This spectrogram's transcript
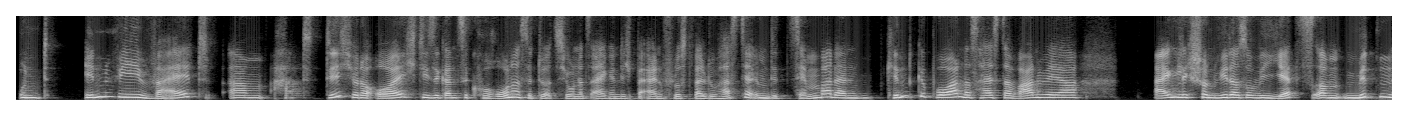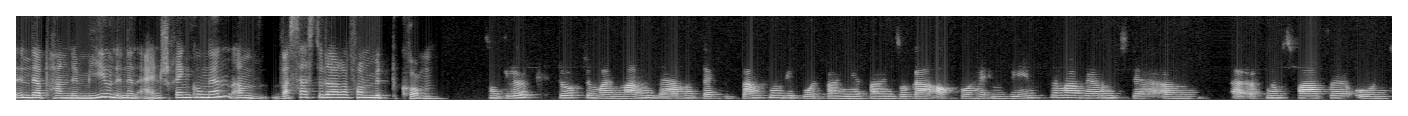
Und inwieweit ähm, hat dich oder euch diese ganze Corona-Situation jetzt eigentlich beeinflusst? Weil du hast ja im Dezember dein Kind geboren, das heißt, da waren wir ja eigentlich schon wieder so wie jetzt, ähm, mitten in der Pandemie und in den Einschränkungen. Ähm, was hast du da davon mitbekommen? Zum Glück durfte mein Mann während der gesamten Geburt bei mir sein, sogar auch vorher im Wehenzimmer während der ähm, Eröffnungsphase und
